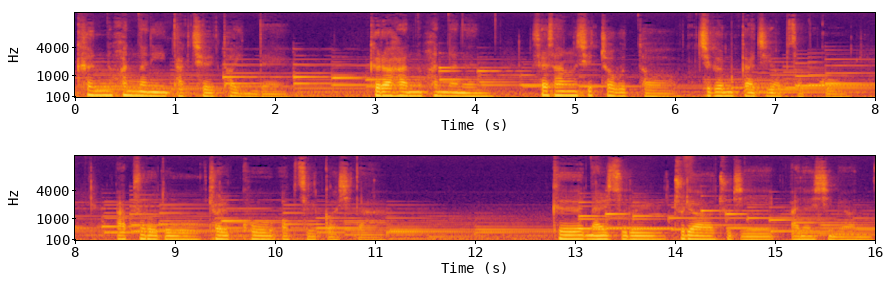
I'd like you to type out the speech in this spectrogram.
큰 환난이 닥칠 터인데 그러한 환난은 세상 시초부터 지금까지 없었고 앞으로도 결코 없을 것이다. 그 날수를 줄여주지 않으시면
